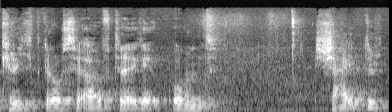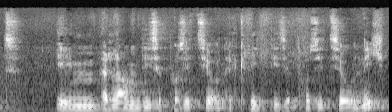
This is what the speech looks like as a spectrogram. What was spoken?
kriegt große Aufträge und scheitert im Erlangen dieser Position. Er kriegt diese Position nicht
